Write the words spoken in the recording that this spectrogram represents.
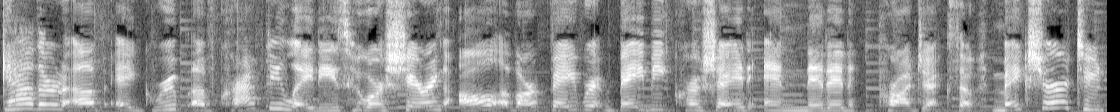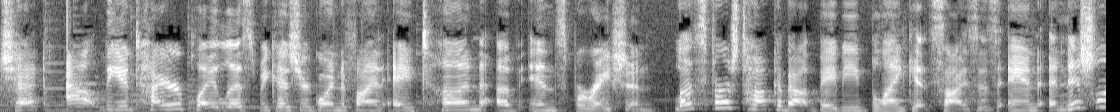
gathered up a group of crafty ladies who are sharing all of our favorite baby crocheted and knitted projects. So make sure to check out the entire playlist because you're going to find a ton of inspiration. Let's first talk about baby blanket sizes. And initially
